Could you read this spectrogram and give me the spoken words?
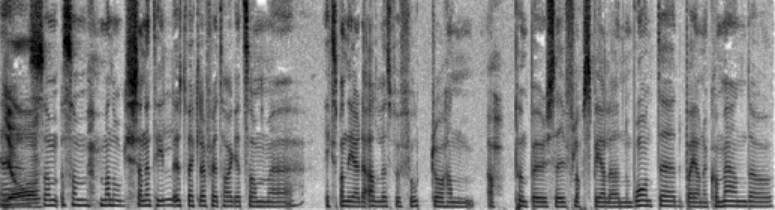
eh, Ja. Som, som man nog känner till, utvecklarföretaget som eh, expanderade alldeles för fort och han ja, pumpade ur sig floppspelen Wanted, Bionic Commando,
